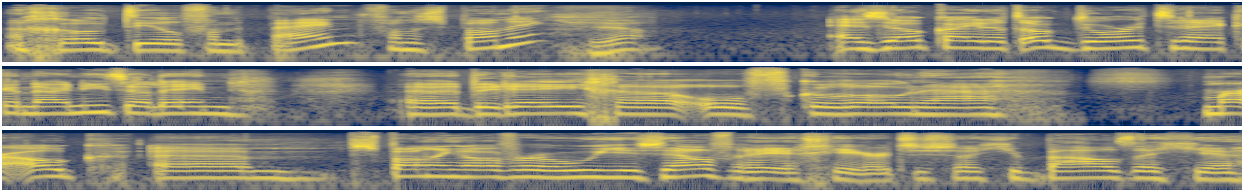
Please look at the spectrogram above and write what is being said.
een groot deel van de pijn, van de spanning. Ja. En zo kan je dat ook doortrekken naar niet alleen uh, de regen of corona, maar ook um, spanning over hoe je zelf reageert. Dus dat je baalt dat je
